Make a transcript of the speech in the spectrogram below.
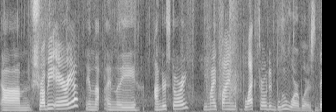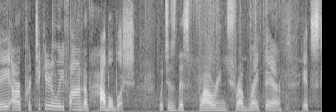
um, shrubby area in the in the understory. You might find black-throated blue warblers. They are particularly fond of hobblebush, which is this flowering shrub right there. It's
